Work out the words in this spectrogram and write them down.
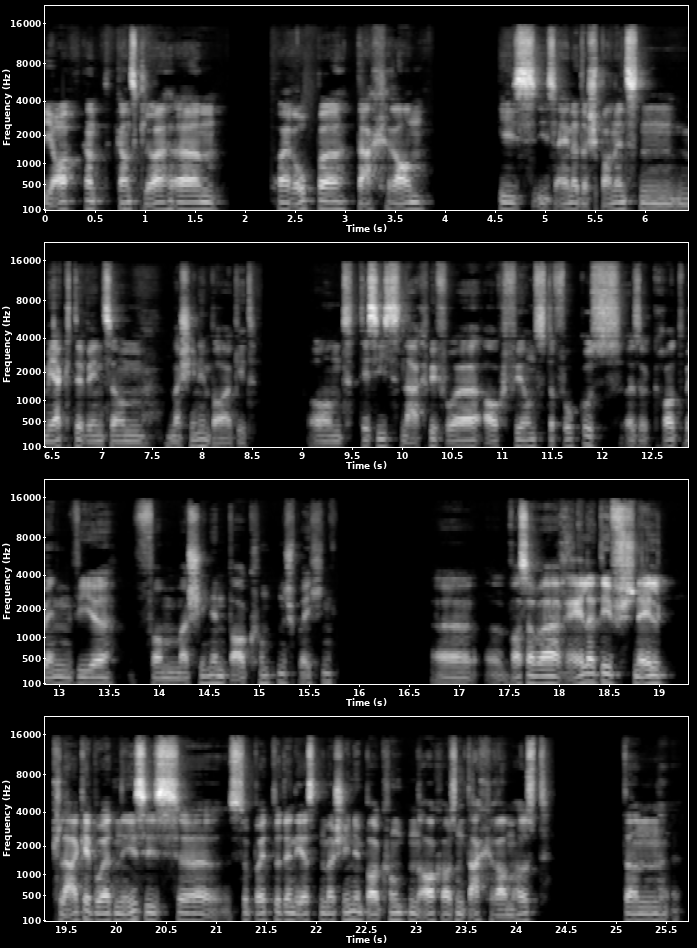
ja, ganz, ganz klar. Ähm, Europa, Dachraum ist, ist einer der spannendsten Märkte, wenn es um Maschinenbauer geht. Und das ist nach wie vor auch für uns der Fokus. Also gerade wenn wir vom Maschinenbaukunden sprechen, äh, was aber relativ schnell klar geworden ist, ist, äh, sobald du den ersten Maschinenbaukunden auch aus dem Dachraum hast, dann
